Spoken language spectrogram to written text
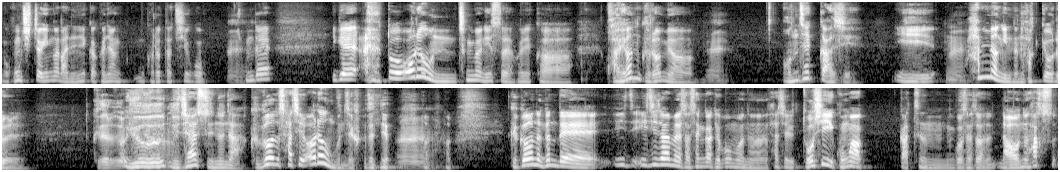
공식적인 건 아니니까 그냥 뭐 그렇다 치고 예. 근데 이게 또 어려운 측면이 있어요. 그러니까 과연 그러면 예. 언제까지 이 예. 한명 있는 학교를 유. 유지할 수 있느냐? 그건 사실 어려운 문제거든요. 예. 그거는 근데 이, 이 지점에서 생각해 보면은 사실 도시 공학 같은 곳에서 나오는 학술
